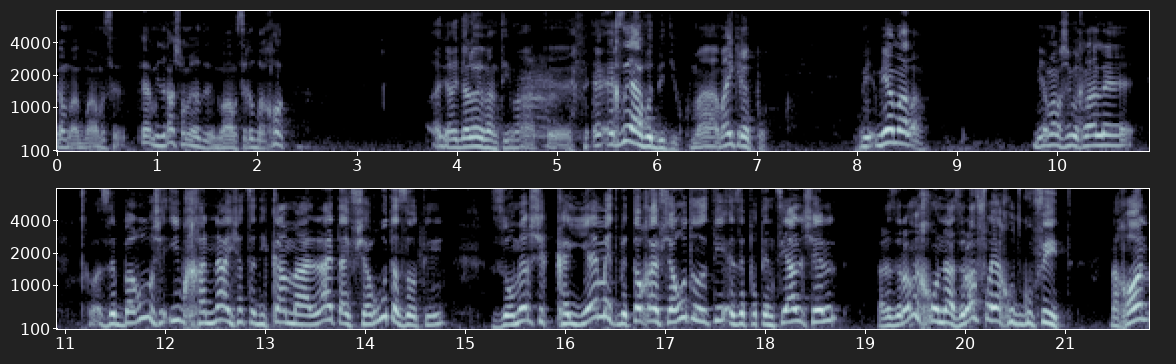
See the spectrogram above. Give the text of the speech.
גם בגמרא מסכת, כן, המדרש אומר את זה, בגמרא מסכת ברכות. רגע, רגע, לא הבנתי, מה את... אה, איך זה יעבוד בדיוק? מה, מה יקרה פה? מי, מי אמר לה? מי אמר שבכלל... אה, זה ברור שאם חנה, אישה צדיקה, מעלה את האפשרות הזאתי, זה אומר שקיימת בתוך האפשרות הזאתי איזה פוטנציאל של... הרי זה לא מכונה, זה לא הפריה חוץ גופית, נכון?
